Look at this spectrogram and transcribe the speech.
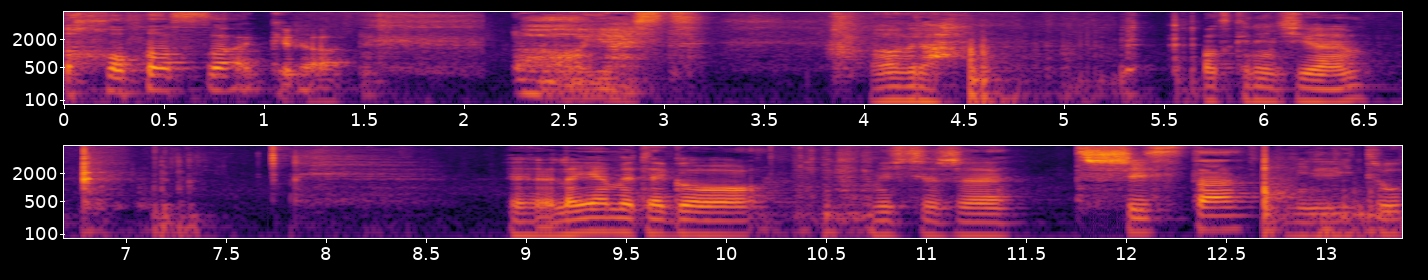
O, masakra. O, jest. Dobra. Odkręciłem. Y, Lejemy tego, myślę, że 300 ml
